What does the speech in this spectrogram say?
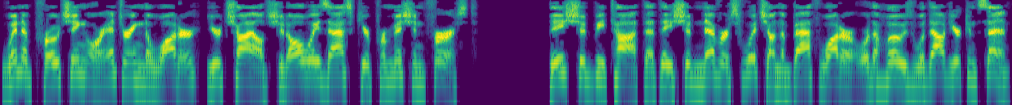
When approaching or entering the water, your child should always ask your permission first. They should be taught that they should never switch on the bath water or the hose without your consent.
